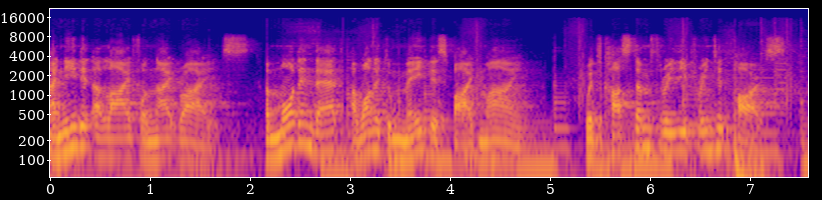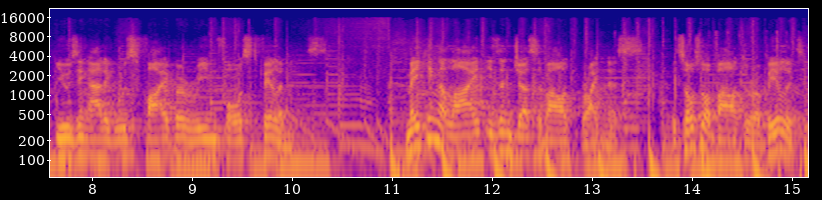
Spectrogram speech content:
I needed a light for night rides. But more than that, I wanted to make this bike mine. With custom 3D printed parts using Elegoo's fiber reinforced filaments. Making a light isn't just about brightness, it's also about durability,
